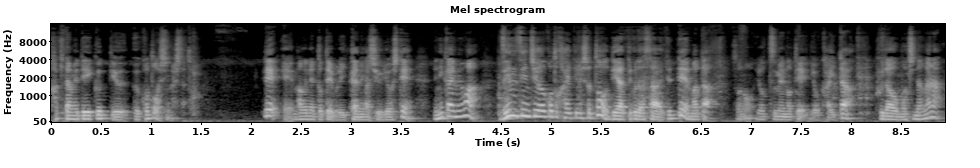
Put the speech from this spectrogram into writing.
書き溜めていくっていうことをしましたと。で、マグネットテーブル1回目が終了して、2回目は全然違うこと書いてる人と出会ってくださいって言って、またその4つ目の定義を書いた札を持ちながら、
